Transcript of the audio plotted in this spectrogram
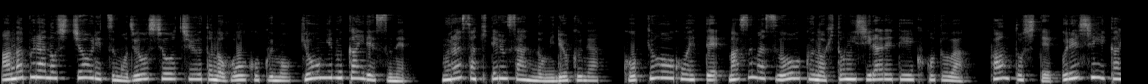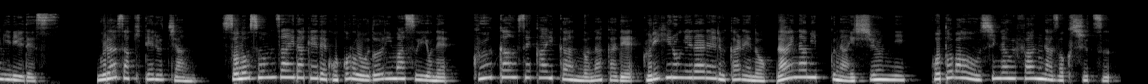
アマプラの視聴率も上昇中との報告も興味深いですね。紫テルさんの魅力が国境を越えてますます多くの人に知られていくことは、ファンとして嬉しい限りです。紫てるちゃん、その存在だけで心躍りますよね。空間世界観の中で繰り広げられる彼のダイナミックな一瞬に、言葉を失うファンが続出。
